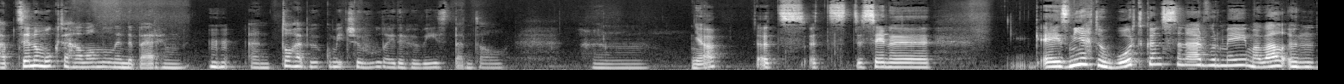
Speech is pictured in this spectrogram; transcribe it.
hebt zin om ook te gaan wandelen in de bergen. Mhm. En toch heb je ook een beetje het gevoel dat je er geweest bent al. Ehm, ja, het, het, het zijn... hij is niet echt een woordkunstenaar voor mij, maar wel een,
